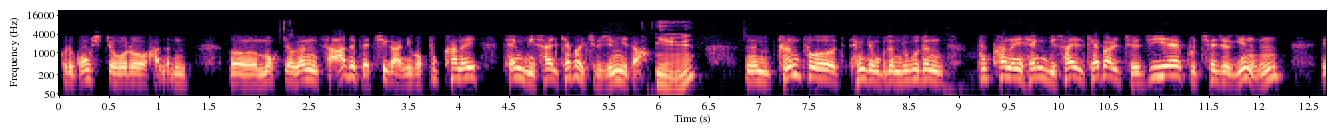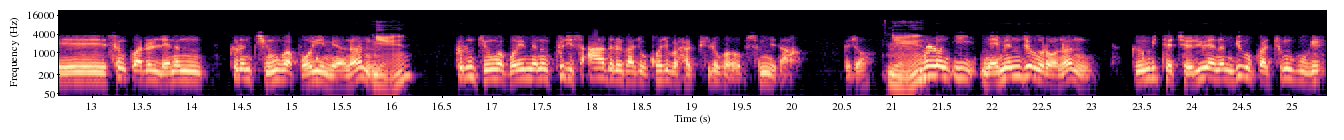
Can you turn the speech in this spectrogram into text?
그리고 공식적으로 하는 어, 목적은 사드 배치가 아니고 북한의 핵미사일 개발 저지입니다. 예. 음, 트럼프 행정부든 누구든 북한의 핵미사일 개발 저지의 구체적인 이 성과를 내는 그런 징후가 보이면은 예. 그런 징후가 보이면은 굳이 사드를 가지고 고집을 할 필요가 없습니다. 그죠? 예. 물론 이 내면적으로는 그 밑에 저류에는 미국과 중국의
